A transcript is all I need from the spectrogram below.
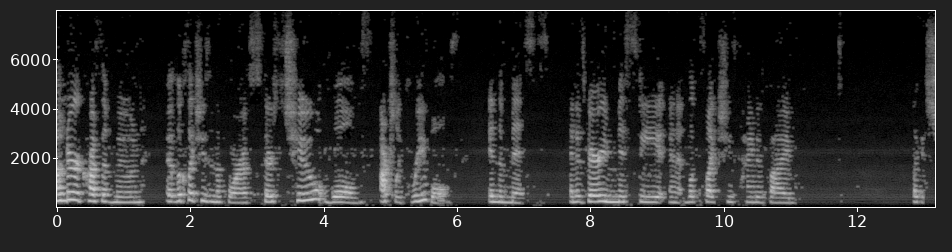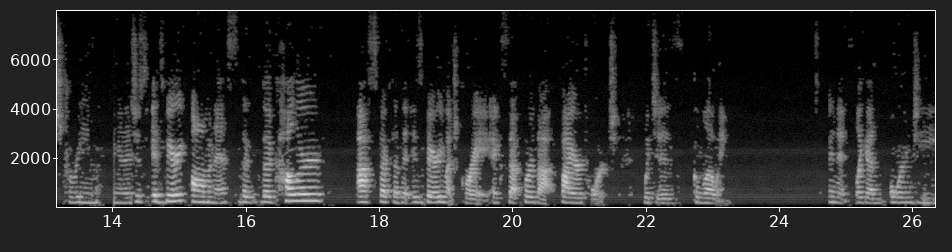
under a crescent moon. It looks like she's in the forest. There's two wolves, actually three wolves, in the mist. And it's very misty, and it looks like she's kind of by like a stream. And it's just, it's very ominous. The, the color aspect of it is very much gray, except for that fire torch, which is glowing. And it's like an orangey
